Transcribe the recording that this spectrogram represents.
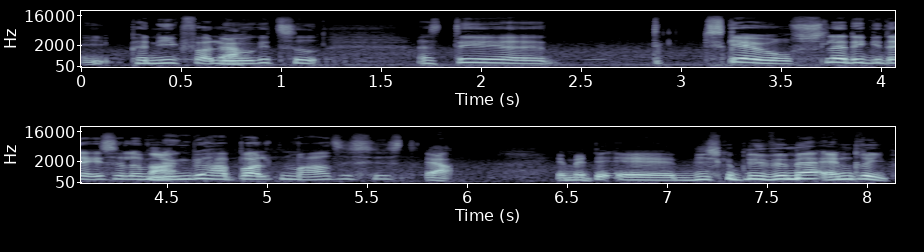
i panik for Ja. lukketid. Altså det, øh, det sker jo slet ikke i dag, selvom Nej. Lyngby har bolden meget til sidst. Jamen, det, øh, vi skal blive ved med at angribe.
